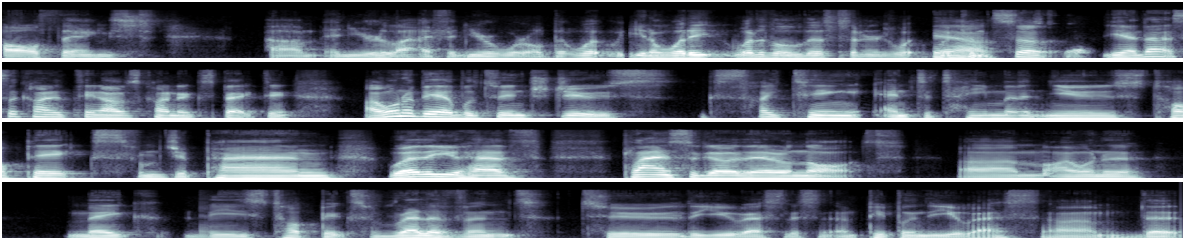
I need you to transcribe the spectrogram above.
all things um, in your life in your world. But what you know, what are, what are the listeners? What, yeah, what so yeah, that's the kind of thing I was kind of expecting. I want to be able to introduce exciting entertainment news topics from Japan, whether you have plans to go there or not. Um, I want to make these topics relevant to the US listen and people in the US um, that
